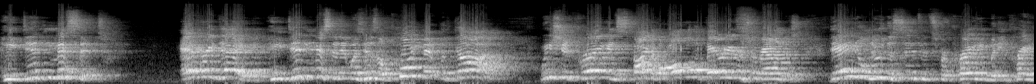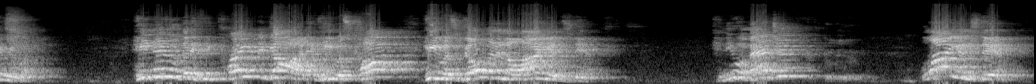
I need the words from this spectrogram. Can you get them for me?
He didn't miss it. Every day, he didn't miss it. It was his appointment with God. We should pray in spite of all the barriers around us. Daniel knew the sentence for praying, but he prayed anyway. He knew that if he prayed to God and he was caught, he was going in the lion's den. Can you imagine? Lion's Den.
